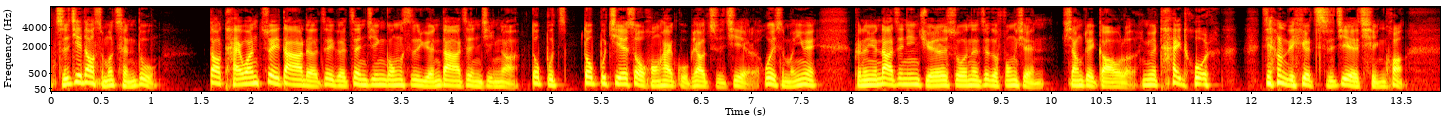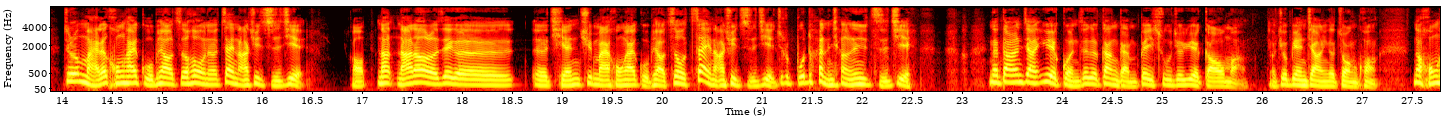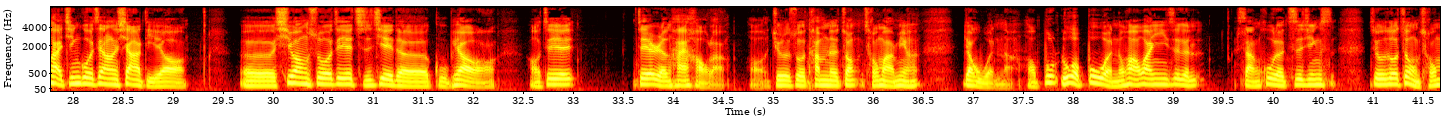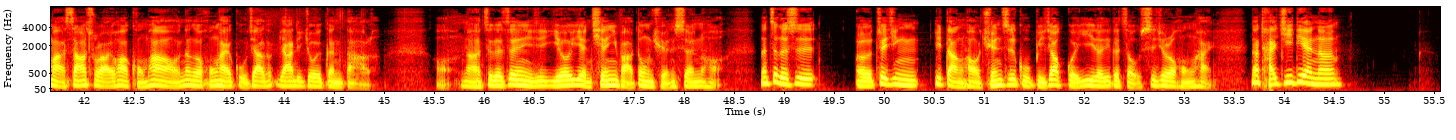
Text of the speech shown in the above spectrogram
直借到什么程度？到台湾最大的这个证金公司元大证金啊，都不都不接受红海股票直借了。为什么？因为可能元大证金觉得说呢，这个风险相对高了，因为太多了这样的一个直借的情况。就是买了红海股票之后呢，再拿去直借，好，那拿到了这个呃钱去买红海股票之后，再拿去直借，就是不断的这样去直借。那当然这样越滚，这个杠杆倍数就越高嘛，就变这样一个状况。那红海经过这样的下跌哦，呃，希望说这些直借的股票哦，哦这些这些人还好啦，哦，就是说他们的装筹码面要稳了，哦不，如果不稳的话，万一这个。散户的资金，就是说这种筹码杀出来的话，恐怕哦那个红海股价压力就会更大了。哦，那这个真已经也有一点牵一发动全身了哈。那这个是呃最近一档哈权值股比较诡异的一个走势，就是红海。那台积电呢，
